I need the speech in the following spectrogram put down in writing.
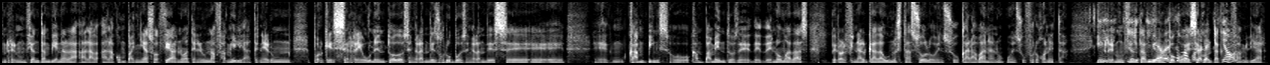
renuncian también a la, a la, a la compañía social, ¿no? A tener una familia, a tener un... porque se reúnen todos en grandes grupos, en grandes eh, eh, eh, campings o campamentos de, de- de nómadas, pero al final cada uno está solo en su caravana, ¿no? O en su furgoneta. y Sí, renuncian y- y también a un poco no a ese contacto elección. familiar.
